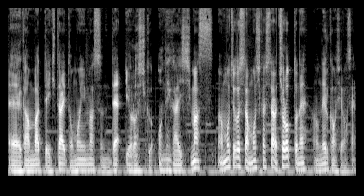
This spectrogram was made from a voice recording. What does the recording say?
えー、頑張っていきたいと思いますんで、よろしくお願いします。まあ、もうちょっとしたらもしかしたらちょろっとね、あの寝るかもしれません。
